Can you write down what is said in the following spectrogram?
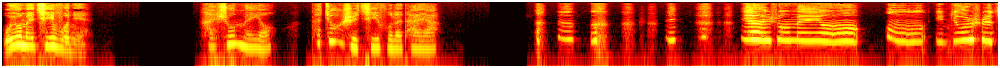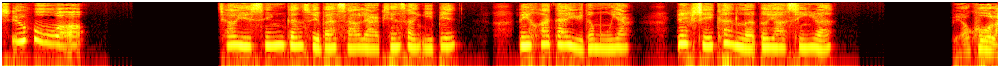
我又没欺负你。还说没有？他就是欺负了他呀。你，你还说没有？嗯，你就是欺负我。乔雨欣干脆把小脸偏向一边，梨花带雨的模样，任谁看了都要心软。别哭了，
